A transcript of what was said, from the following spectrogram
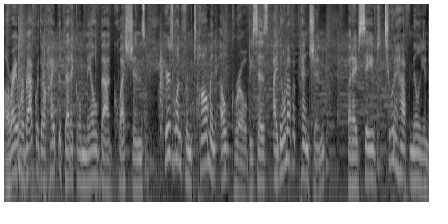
All right, we're back with our hypothetical mailbag questions. Here's one from Tom in Elk Grove. He says, I don't have a pension, but I've saved $2.5 million.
